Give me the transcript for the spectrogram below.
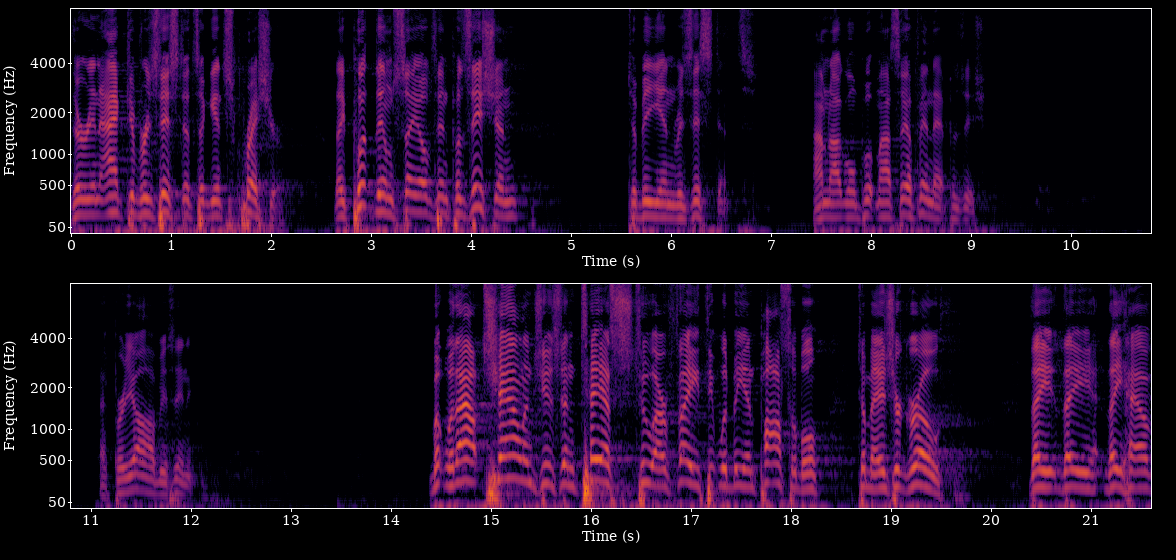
They're in active resistance against pressure. They put themselves in position to be in resistance. I'm not going to put myself in that position. That's pretty obvious, isn't it? But without challenges and tests to our faith, it would be impossible to measure growth. They, they, they have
